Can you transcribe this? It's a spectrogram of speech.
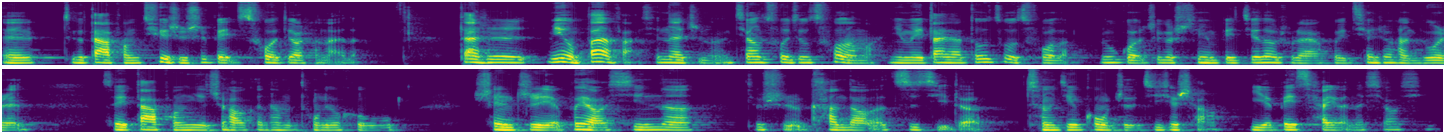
呃，这个大鹏确实是被错调上来的，但是没有办法，现在只能将错就错了嘛，因为大家都做错了。如果这个事情被揭露出来，会牵扯很多人，所以大鹏也只好跟他们同流合污，甚至也不小心呢，就是看到了自己的曾经供职的机械厂也被裁员的消息。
